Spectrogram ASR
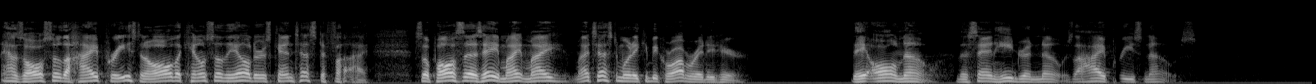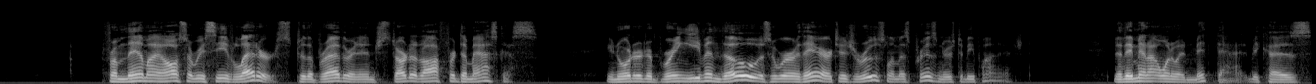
As also the high priest and all the council of the elders can testify. So Paul says, hey, my, my, my testimony can be corroborated here. They all know. The Sanhedrin knows. The high priest knows. From them I also received letters to the brethren and started off for Damascus in order to bring even those who were there to Jerusalem as prisoners to be punished. Now, they may not want to admit that because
